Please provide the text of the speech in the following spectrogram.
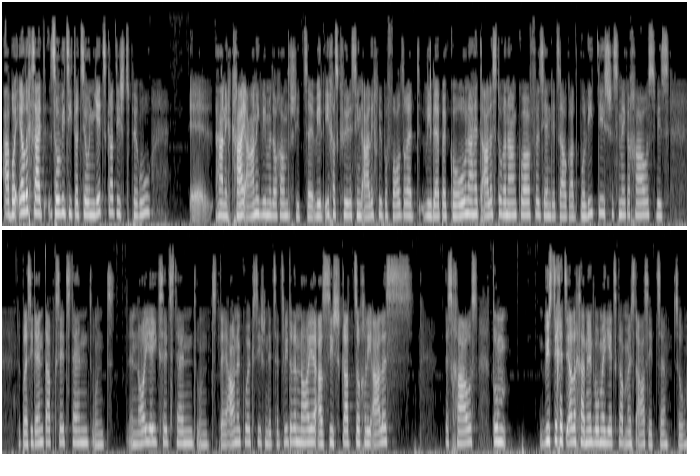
Aber ehrlich gesagt, so wie die Situation jetzt gerade ist in Peru, äh, habe ich keine Ahnung, wie man da unterstützen kann. Weil ich habe das Gefühl, es sind alle ein überfordert, weil eben Corona hat alles durcheinander geworfen. Sie haben jetzt auch gerade politisch ein mega Chaos, weil sie den Präsidenten abgesetzt haben und einen neuen eingesetzt haben und der auch nicht gut war und jetzt hat es wieder einen neuen. Also es ist gerade so ein bisschen alles ein Chaos. Darum wüsste ich jetzt ehrlich gesagt nicht, wo man jetzt gerade ansetzen müsste. So.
